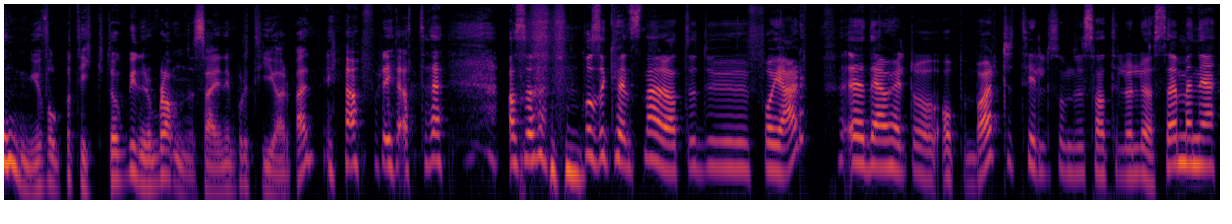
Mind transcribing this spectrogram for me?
unge folk på TikTok begynner å blande seg inn i politiarbeid? Ja, fordi at altså, Konsekvensen er at du får hjelp. Eh, Det er jo helt åpenbart, til, som du sa, til å løse. Men jeg,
